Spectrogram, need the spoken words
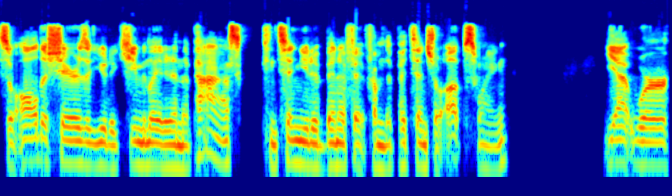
So all the shares that you'd accumulated in the past continue to benefit from the potential upswing. Yet we're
